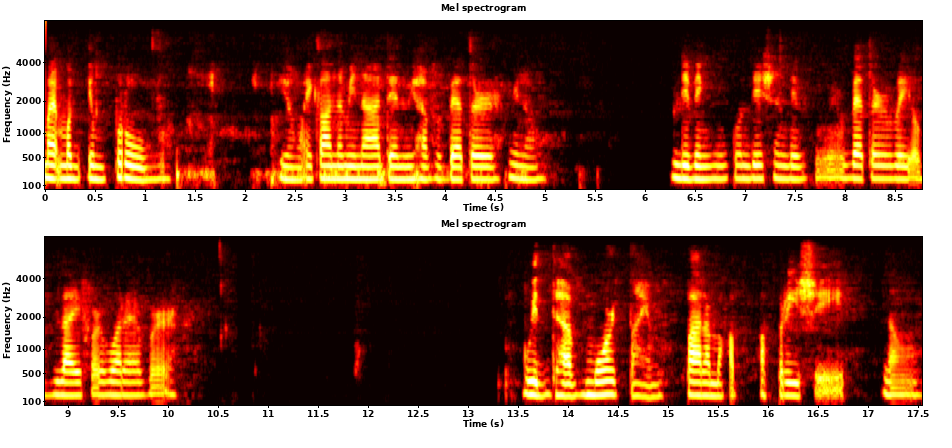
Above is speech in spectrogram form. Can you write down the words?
may mag-improve yung economy natin we have a better you know living condition live better way of life or whatever we'd have more time para maka-appreciate ng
